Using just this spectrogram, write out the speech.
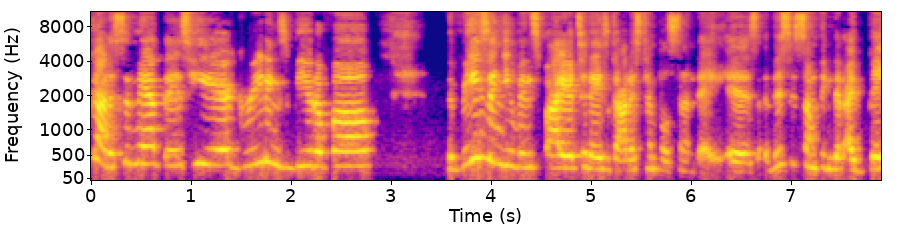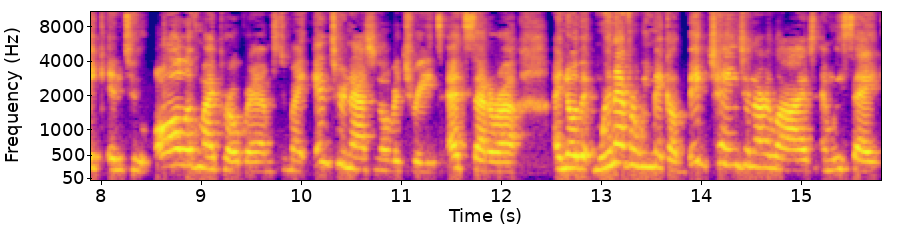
Goddess Samantha is here. Greetings, beautiful. The reason you've inspired today's Goddess Temple Sunday is this is something that I bake into all of my programs, to my international retreats, etc. I know that whenever we make a big change in our lives and we say,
